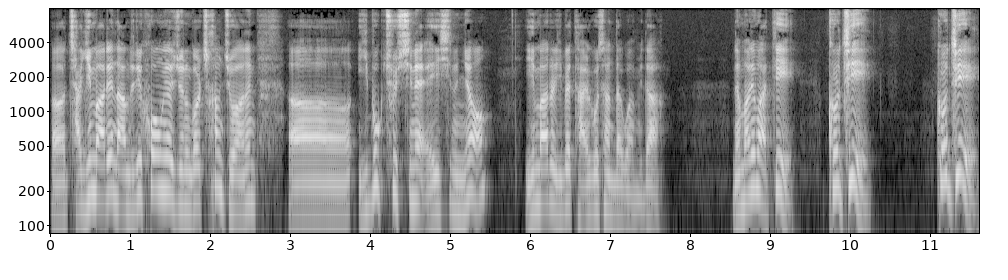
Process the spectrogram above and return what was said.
어, 자기 말에 남들이 호응해 주는 걸 참 좋아하는 어, 이북 출신의 A 씨는요. 이 말을 입에 달고 산다고 합니다. 내 말이 맞디? 그렇지. 그렇지.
